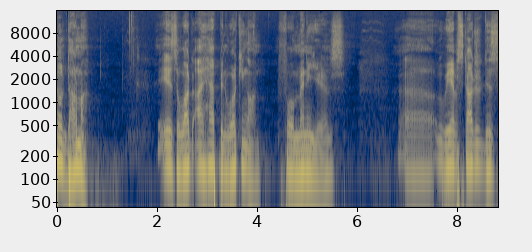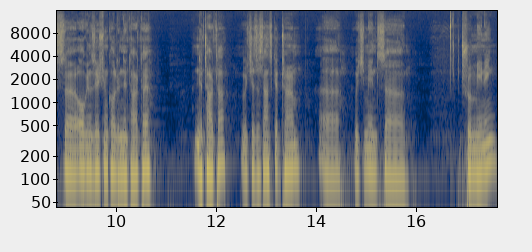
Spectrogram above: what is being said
digital Dharma is what I have been working on for many years. Uh, we have started this uh, organization called Nitartha, Nitartha, which is a Sanskrit term, uh, which means uh, true meaning,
